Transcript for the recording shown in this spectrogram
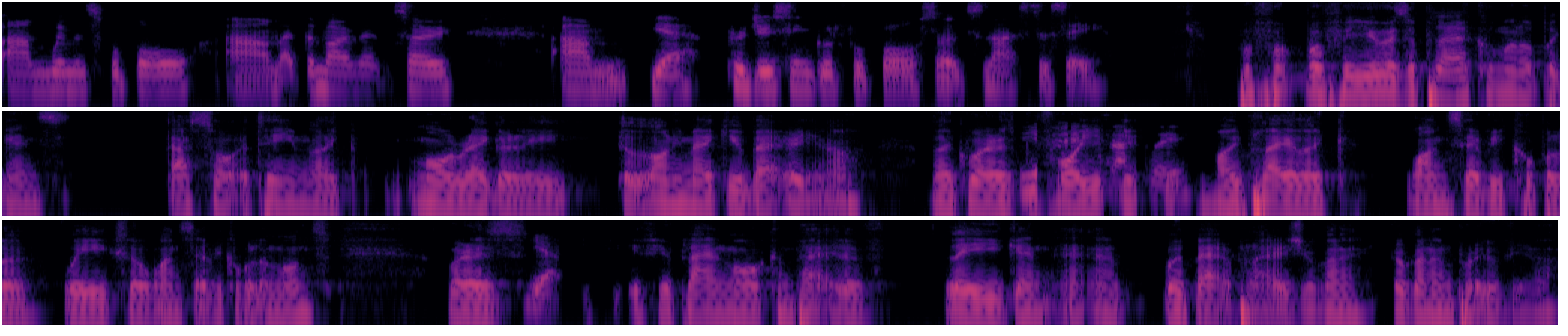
um, women's football um, at the moment. So, um, yeah, producing good football. So it's nice to see. But for, but for you as a player coming up against that sort of team, like more regularly, it'll only make you better, you know? Like, whereas before yeah, exactly. you, you might play like once every couple of weeks or once every couple of months. Whereas yeah. if you're playing more competitive league and, and with better players, you're gonna you're gonna improve, you know.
